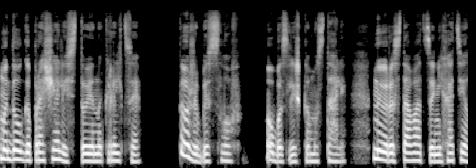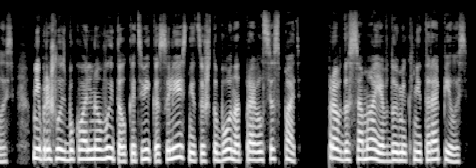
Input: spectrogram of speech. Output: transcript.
Мы долго прощались, стоя на крыльце. Тоже без слов. Оба слишком устали. Ну и расставаться не хотелось. Мне пришлось буквально вытолкать Вика с лестницы, чтобы он отправился спать. Правда, сама я в домик не торопилась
